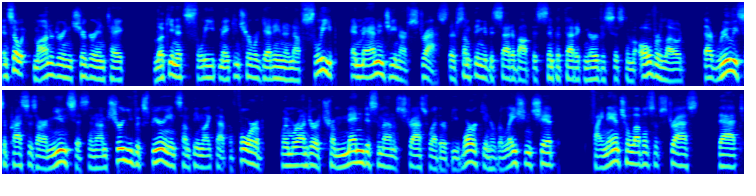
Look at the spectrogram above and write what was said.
And so, monitoring sugar intake, looking at sleep, making sure we're getting enough sleep, and managing our stress. There's something to be said about this sympathetic nervous system overload that really suppresses our immune system. I'm sure you've experienced something like that before when we're under a tremendous amount of stress, whether it be work, in a relationship, financial levels of stress, that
